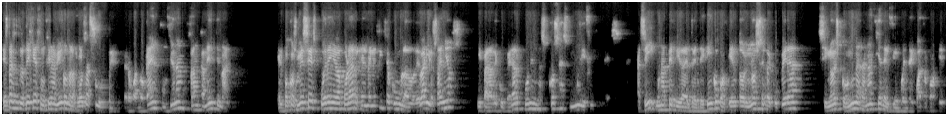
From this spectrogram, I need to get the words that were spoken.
Estas estrategias funcionan bien cuando las bolsas suben, pero cuando caen funcionan francamente mal. En pocos meses pueden evaporar el beneficio acumulado de varios años y para recuperar ponen las cosas muy difíciles. Así, una pérdida del 35% no se recupera si no es con una ganancia del 54%.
